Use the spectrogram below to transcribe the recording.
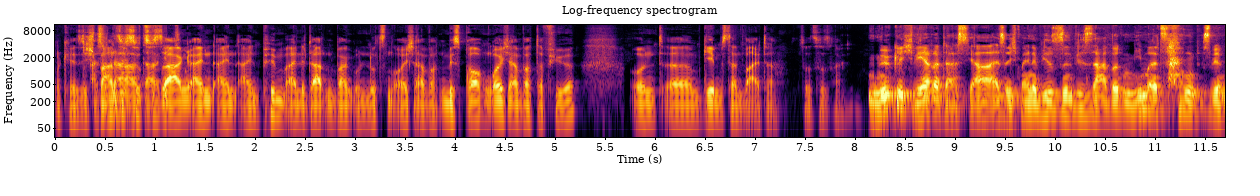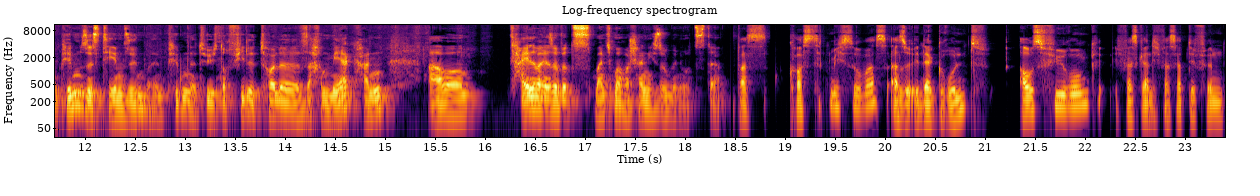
Okay, sie also sparen also da, sich sozusagen ein, ein, ein PIM, eine Datenbank und nutzen euch einfach, missbrauchen euch einfach dafür und ähm, geben es dann weiter, sozusagen. Möglich wäre das, ja. Also ich meine, wir sind, wir würden niemals sagen, dass wir ein PIM-System sind, weil ein PIM natürlich noch viele tolle Sachen mehr kann, aber teilweise wird es manchmal wahrscheinlich so genutzt, ja. Was kostet mich sowas? Also in der Grund, Ausführung. Ich weiß gar nicht, was habt ihr für ein,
